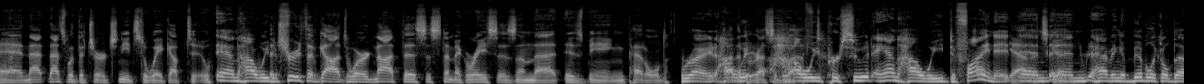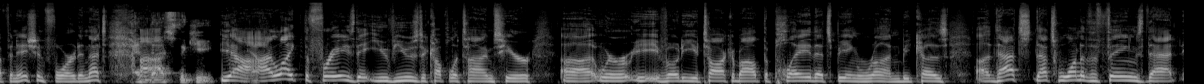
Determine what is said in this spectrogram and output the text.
and that that's what the church needs to wake up to. And how we the def- truth of God's word, not the systemic racism that is being peddled. Right. How we how we pursue it and how we define it, yeah, and and having a biblical definition for it, and that's and uh, that's the key. Yeah, yeah, I like the phrase that you've used a couple of times here, uh, where Voddie, you talk about the play that's being run because uh, that's that's one of the things that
